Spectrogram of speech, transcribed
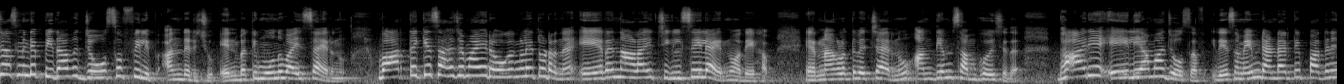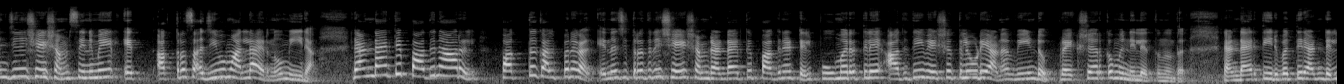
ജാസ്മിന്റെ പിതാവ് ജോസഫ് ഫിലിപ്പ് അന്തരിച്ചു. എൺപത്തിമൂന്ന് വയസ്സായിരുന്നു. വാർദ്ധക്യ സഹജമായ രോഗങ്ങളെ തുടർന്ന് ഏറെ നാളായി ചികിത്സയിലായിരുന്നു അദ്ദേഹം. എറണാകുളത്ത് വെച്ചായിരുന്നു അന്ത്യം സംഭവിച്ചത്. ഭാര്യ ഏലിയാമ ജോസഫ് ഇതേസമയം രണ്ടായിരത്തി പതിനഞ്ചിന് ശേഷം സിനിമയിൽ അത്ര സജീവമല്ലായിരുന്നു മീര. രണ്ടായിരത്തി പതിനാറിൽ പത്ത് കൽപ്പനകൾ എന്ന ചിത്രത്തിന് ശേഷം രണ്ടായിരത്തി പതിനെട്ടിൽ പൂമരത്തിലെ അതിഥി വേഷത്തിലൂടെയാണ് വീണ്ടും പ്രേക്ഷകർക്ക് മുന്നിലെത്തുന്നത്. രണ്ടായിരത്തി ഇരുപത്തിരണ്ടിൽ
